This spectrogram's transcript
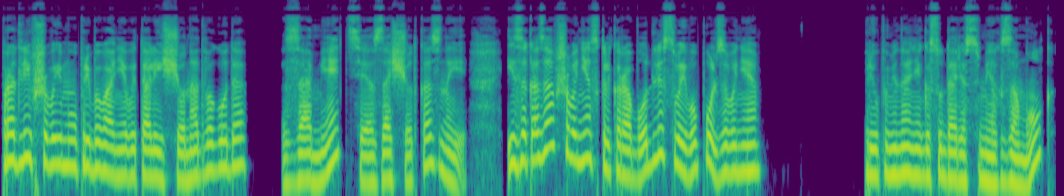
продлившего ему пребывание в Италии еще на два года, заметьте, за счет казны, и заказавшего несколько работ для своего пользования. При упоминании государя смех замолк,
